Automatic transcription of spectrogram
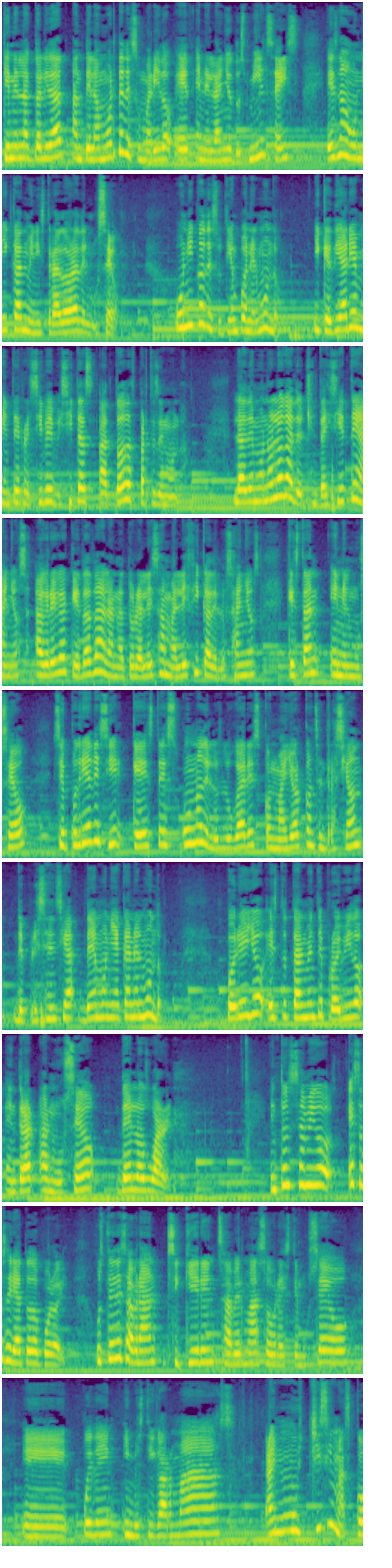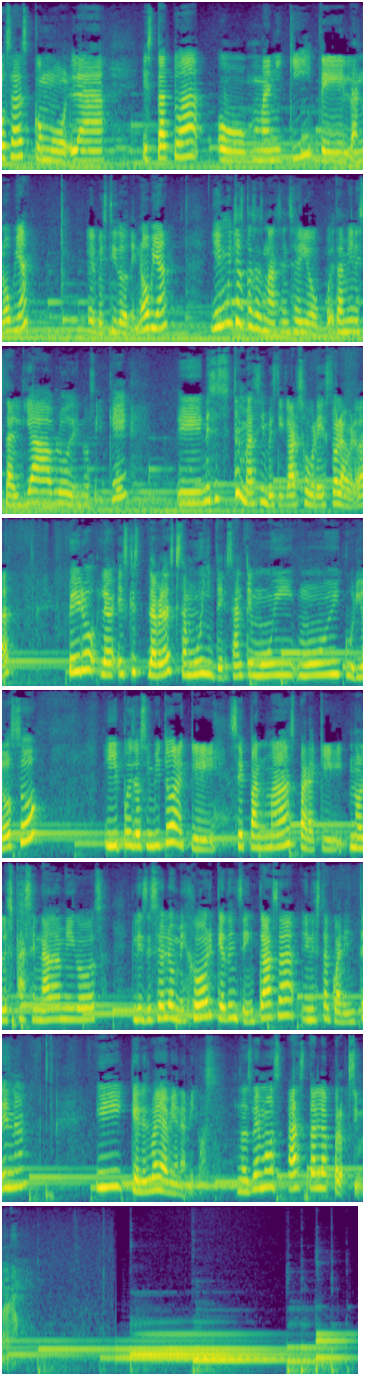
quien en la actualidad, ante la muerte de su marido Ed en el año 2006, es la única administradora del museo, único de su tiempo en el mundo, y que diariamente recibe visitas a todas partes del mundo. La demonóloga de 87 años agrega que dada la naturaleza maléfica de los años que están en el museo, se podría decir que este es uno de los lugares con mayor concentración de presencia demoníaca en el mundo. Por ello es totalmente prohibido entrar al Museo de los Warren. Entonces amigos, esto sería todo por hoy. Ustedes sabrán si quieren saber más sobre este museo, eh, pueden investigar más. Hay muchísimas cosas como la estatua o maniquí de la novia, el vestido de novia. Y hay muchas cosas más, en serio. Pues, también está el diablo de no sé qué. Eh, necesito más investigar sobre esto, la verdad. Pero es que la verdad es que está muy interesante, muy, muy curioso. Y pues los invito a que sepan más para que no les pase nada, amigos. Les deseo lo mejor, quédense en casa en esta cuarentena y que les vaya bien, amigos. Nos vemos hasta la próxima.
